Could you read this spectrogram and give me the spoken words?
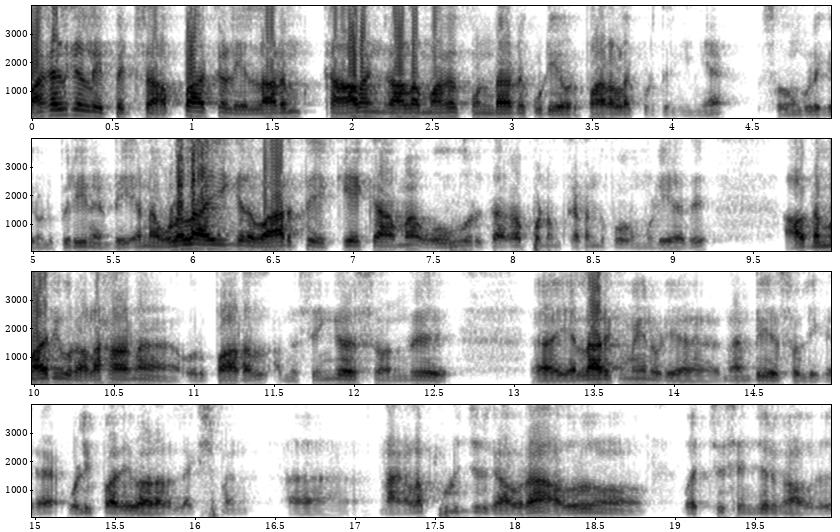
மகள்களை பெற்ற அப்பாக்கள் எல்லாரும் காலங்காலமாக கொண்டாடக்கூடிய ஒரு பாராளை கொடுத்துருக்கீங்க. ஸோ உங்களுக்கு என்னோட பெரிய நன்றி. ஏன்னா உழலாயிங்கிற வார்த்தையை கேட்காம ஒவ்வொரு தகப்பனும் கடந்து போக முடியாது. அந்த மாதிரி ஒரு அழகான ஒரு பாடல். அந்த சிங்கர்ஸ் வந்து எல்லாருக்குமே என்னுடைய நன்றியை சொல்லிக்கிறேன். ஒளிப்பதிவாளர் லக்ஷ்மண் நாங்களாம் புழிஞ்சிருக்கோம் புளிஞ்சிருக்கோம் அவரை? அவரும் வச்சு செஞ்சுருக்கோம் அவர்.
